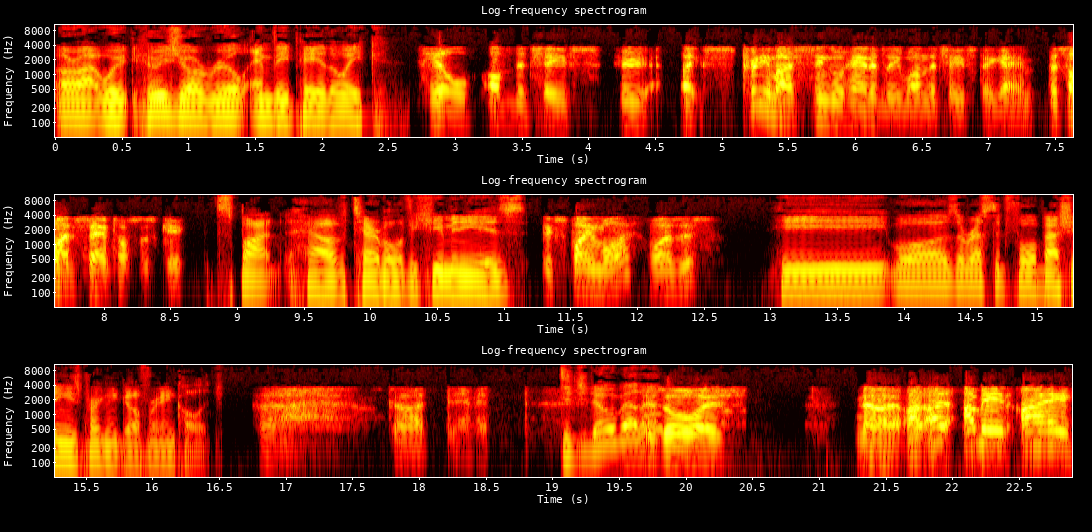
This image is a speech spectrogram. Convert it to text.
All right, Woot, who's your real MVP of the week? Hill of the Chiefs, who like pretty much single-handedly won the Chiefs their game. Besides Santos's kick. Despite how terrible of a human he is, Explain why? Why is this? he was arrested for bashing his pregnant girlfriend in college. Ah, God damn it. Did you know about that? As always no. I, I, I mean, I,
